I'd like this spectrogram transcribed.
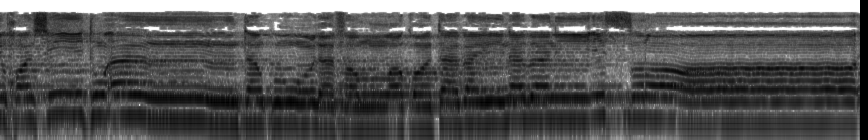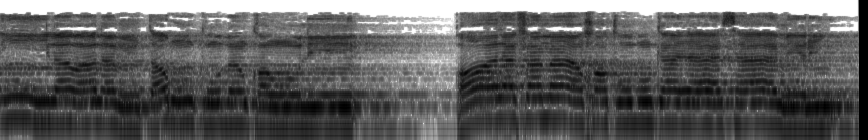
إني خشيت أن تقول فرقت بين بني إسرائيل ولم تركب قولي. قال فما خطبك يا سامري؟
